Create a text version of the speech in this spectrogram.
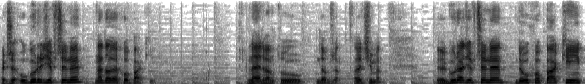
Także u góry dziewczyny, na dole chłopaki. Nawet wam tu... Dobrze, lecimy. Y, Góra dziewczyny, dół chłopaki,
